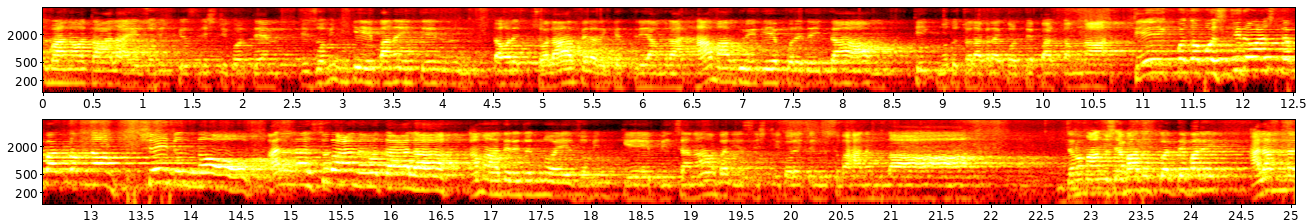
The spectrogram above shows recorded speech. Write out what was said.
সুবহানাহু ওয়া তাআলা এই জমিনকে সৃষ্টি করতেন, এই জমিনকে বানাইতেন, তাহলে চলাফেরার ক্ষেত্রে আমরা হামাগুড়ি দিয়ে পড়ে যেতাম ঠিক মতো চলাফেরা করতে পারতাম না, ঠিক মতো মসজিদেও আসতে পারতাম না। সেই জন্য আল্লাহ তাআলা আমাদের জন্য এই জমিনকে বিছানা বানিয়ে সৃষ্টি করেছেন সুবহানাল্লাহ। যেন মানুষ ইবাদত করতে পারে। আলাম না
